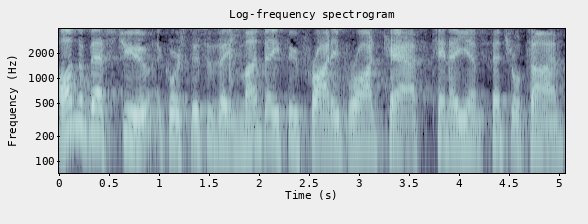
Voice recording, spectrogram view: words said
On the Best You, of course, this is a Monday through Friday broadcast, 10 a.m. Central Time.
